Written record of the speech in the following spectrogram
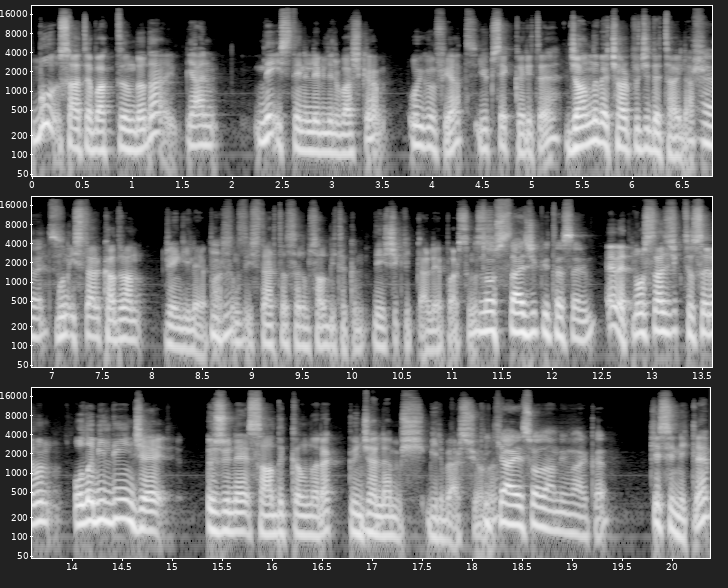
Bu saate baktığımda da yani ne istenilebilir başka? Uygun fiyat, yüksek kalite, canlı ve çarpıcı detaylar. Evet. Bunu ister kadran rengiyle yaparsınız, ister tasarımsal bir takım değişikliklerle yaparsınız. Nostaljik bir tasarım. Evet, nostaljik tasarımın olabildiğince özüne sadık kalınarak güncellenmiş bir versiyonu. Hikayesi olan bir marka. Kesinlikle.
